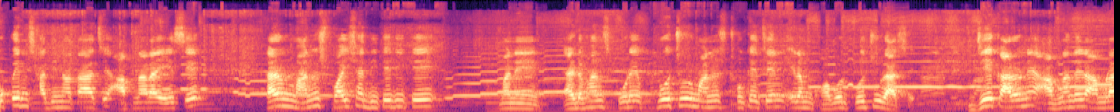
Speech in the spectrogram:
ওপেন স্বাধীনতা আছে, আপনারা এসে, কারণ মানুষ পয়সা দিতে দিতে মানে অ্যাডভান্স করে প্রচুর মানুষ ঠকেছেন এরকম খবর প্রচুর আছে। যে কারণে আপনাদের আমরা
